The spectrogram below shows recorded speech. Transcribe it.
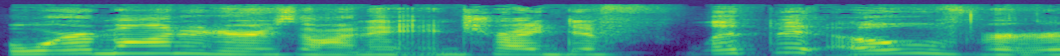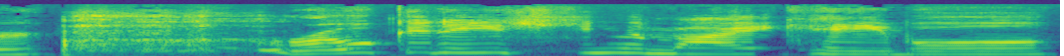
four monitors on it and tried to flip it over, broke an HDMI cable,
